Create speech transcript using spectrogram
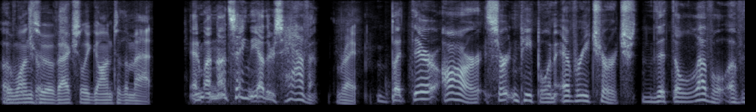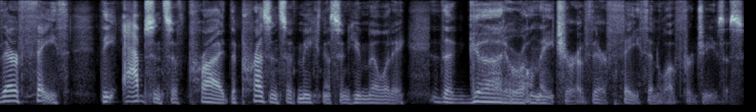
The ones the who have actually gone to the mat. And I'm not saying the others haven't. Right. But there are certain people in every church that the level of their faith the absence of pride, the presence of meekness and humility, the guttural nature of their faith and love for Jesus.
